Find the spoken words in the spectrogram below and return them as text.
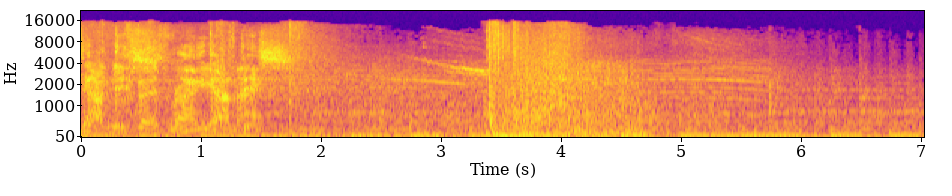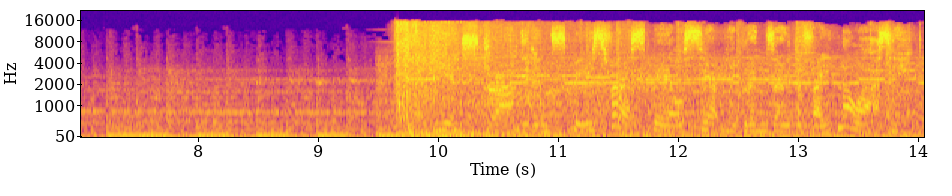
got this. first We rodeo, got mate. this. Being stranded in space for a spell certainly brings out the fight in a lassie.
